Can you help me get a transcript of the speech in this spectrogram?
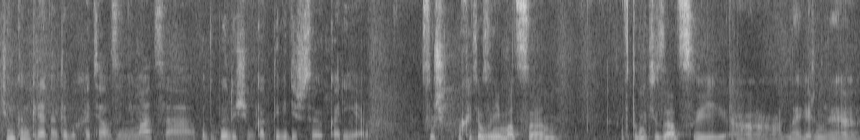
чем конкретно ты бы хотел заниматься вот в будущем, как ты видишь свою карьеру? Слушай, я бы хотел заниматься автоматизацией, э, наверное,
